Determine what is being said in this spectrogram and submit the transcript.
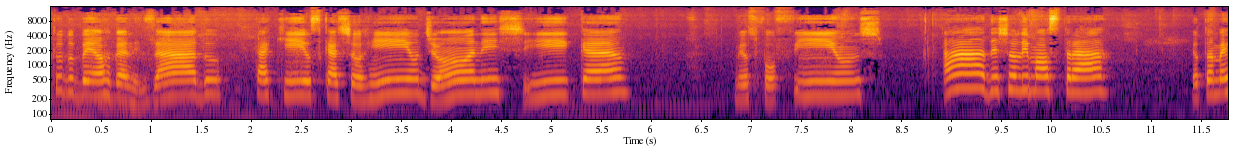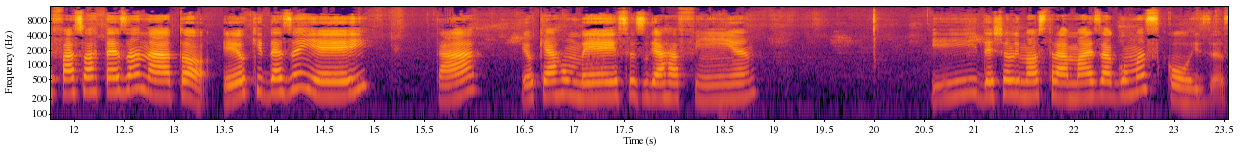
Tudo bem organizado. Tá aqui os cachorrinhos, Johnny, Chica, meus fofinhos. Ah, deixa eu lhe mostrar. Eu também faço artesanato, ó. Eu que desenhei, tá? Eu que arrumei essas garrafinhas. E deixa eu lhe mostrar mais algumas coisas.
